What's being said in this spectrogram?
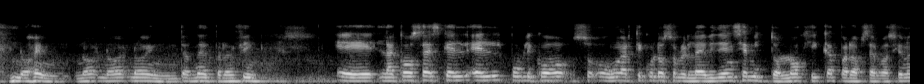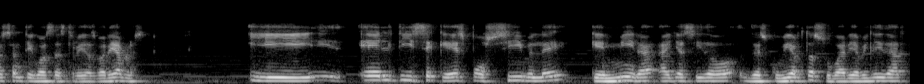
no en, no, no, no en internet, pero en fin. la cosa es que él, publicó un artículo sobre la evidencia mitológica para observaciones antiguas de estrellas variables. Y él dice que es posible que Mira haya sido descubierta su variabilidad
